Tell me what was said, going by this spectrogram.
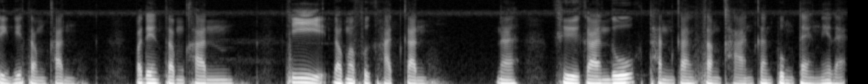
สิ่งที่สำคัญ ประเด็นสำคัญที่เรามาฝึกหัดกันนะคือการรู้ทันการสังขารการปรุงแต่งนี่แหละ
